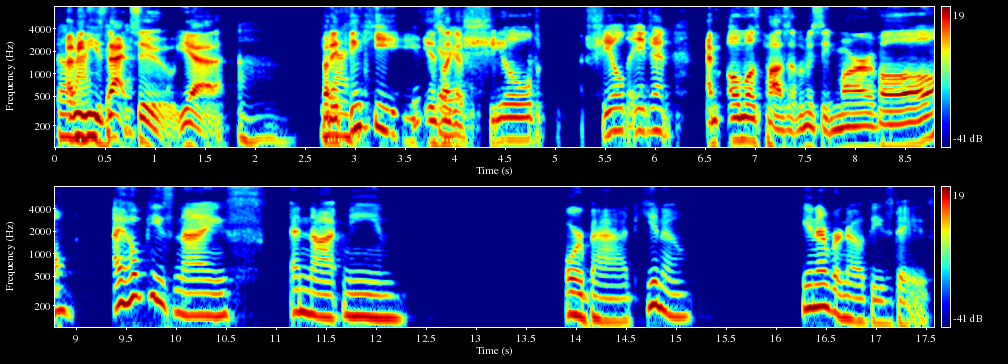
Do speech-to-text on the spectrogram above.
Galactica? I mean, he's that too. Yeah. Uh, but yeah, I think he is good. like a shield shield agent. I'm almost positive. Let me see. Marvel. I hope he's nice and not mean or bad. You know, you never know these days.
